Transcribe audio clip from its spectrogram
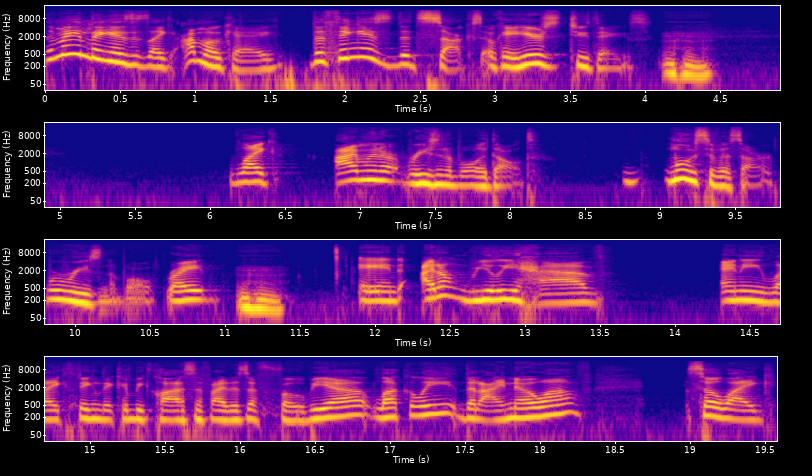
The main thing is, is like, I'm okay. The thing is that sucks. Okay, here's two things. Mm-hmm. Like, I'm a reasonable adult. Most of us are. We're reasonable, right? Mm-hmm. And I don't really have any like thing that could be classified as a phobia, luckily, that I know of. So like,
